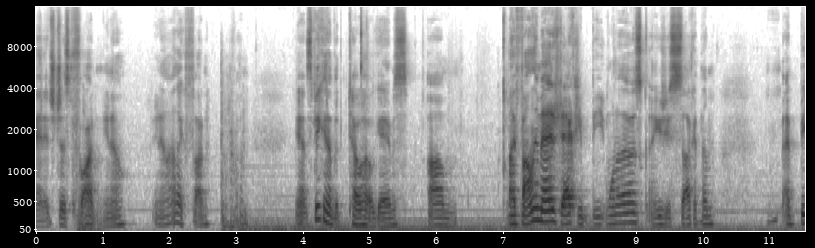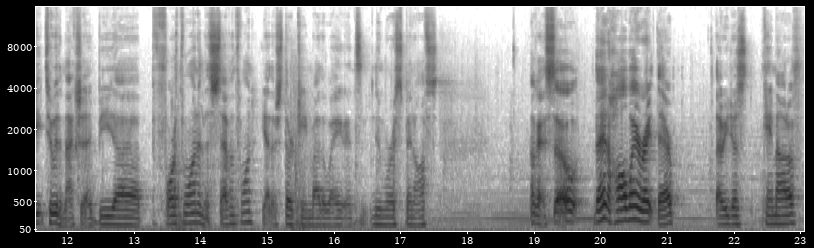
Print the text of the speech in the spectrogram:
and it's just fun. You know, you know I like fun. fun. Yeah, speaking of the Touhou games, um, I finally managed to actually beat one of those. I usually suck at them. I beat two of them actually. I beat uh, the fourth one and the seventh one. Yeah, there's 13 by the way. It's numerous spin-offs. Okay, so that hallway right there that we just came out of.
